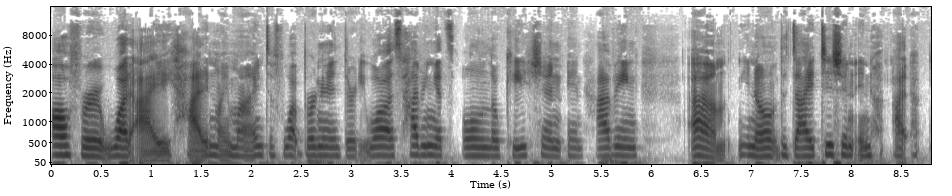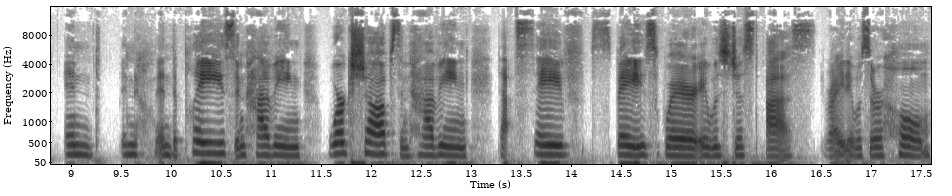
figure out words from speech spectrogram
offer what I had in my mind of what Burn It in 30 was, having its own location and having, um, you know, the dietitian in at, in in, in the place and having workshops and having that safe space where it was just us, right? It was our home.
